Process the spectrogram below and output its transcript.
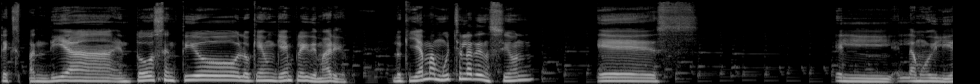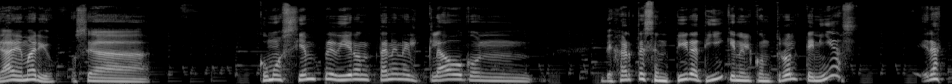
te expandía en todo sentido lo que es un gameplay de Mario. Lo que llama mucho la atención es la movilidad de Mario. O sea, como siempre dieron tan en el clavo con dejarte sentir a ti que en el control tenías. Eras, era-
